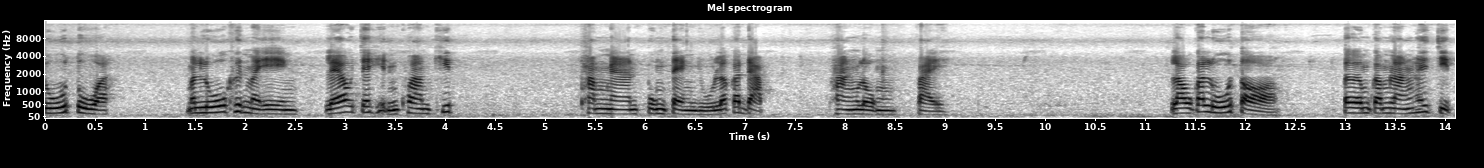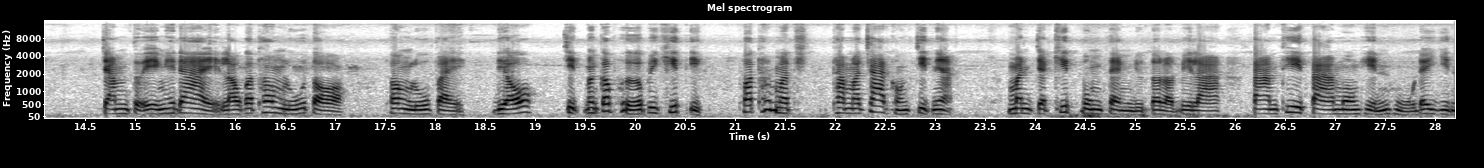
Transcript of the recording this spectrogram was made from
รู้ตัว มันรู้ขึ้นมาเอง แล้วจะเห็นความคิดทำงานปรุงแต่งอยู่แล้วก็ดับพังลงไป เราก็รู้ต่อ เติมกำลังให้จิตจำตัวเองให้ได้ เราก็ท่องรู้ต่อ ท่องรู้ไป เดี๋ยวจิตมันก็เผลอไปคิดอีก เพราะธรรมธรรมชาติของจิตเนี่ย มันจะคิดปรุงแต่งอยู่ตลอดเวลาตามที่ตามองเห็นหูได้ยิน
